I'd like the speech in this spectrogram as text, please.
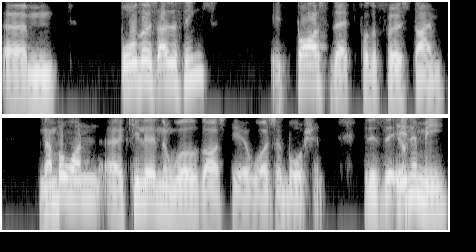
um, all those other things. It passed that for the first time. Number one uh, killer in the world last year was abortion. It is the yeah. enemy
